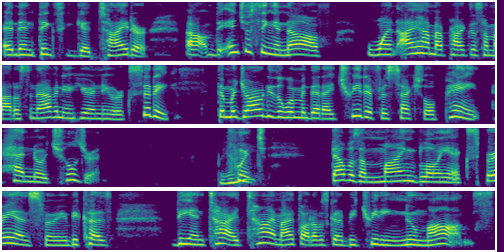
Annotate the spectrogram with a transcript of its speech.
And then things can get tighter. Um, the interesting enough, when I had my practice on Madison Avenue here in New York City, the majority of the women that I treated for sexual pain had no children. Really? Which that was a mind blowing experience for me because the entire time I thought I was going to be treating new moms.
